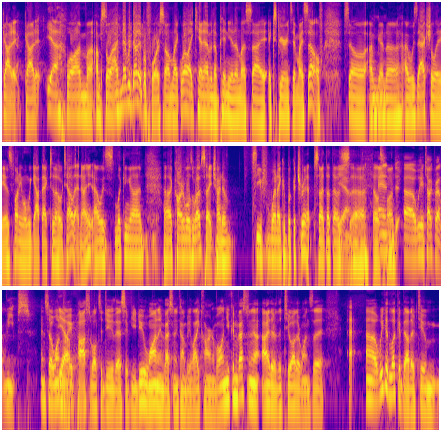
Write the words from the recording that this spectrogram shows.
Got it. Got it. Yeah. Well, I'm uh, I'm still I've never done it before, so I'm like, well, I can't have an opinion unless I experience it myself. So I'm gonna. I was actually. It was funny when we got back to the hotel that night. I was looking on uh, Carnival's website trying to see if, when I could book a trip. So I thought that was Yeah. uh, that was and fun. uh, we had talked about leaps. And so one Yeah. way possible to do this, if you do want to invest in a company like Carnival, and you can invest in either of the two other ones, the uh, we could look at the other two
